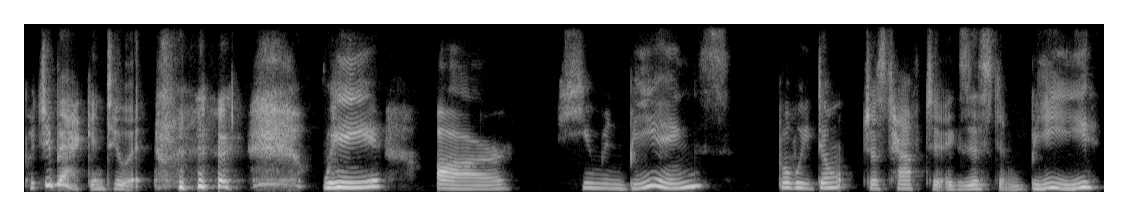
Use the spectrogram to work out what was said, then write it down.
Put you back into it. we are human beings, but we don't just have to exist and be.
